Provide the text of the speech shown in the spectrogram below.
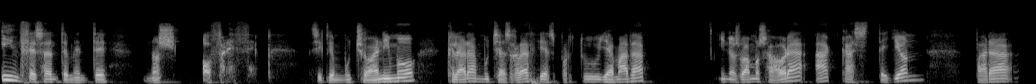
incesantemente nos ofrece. Así que mucho ánimo, Clara, muchas gracias por tu llamada y nos vamos ahora a Castellón para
